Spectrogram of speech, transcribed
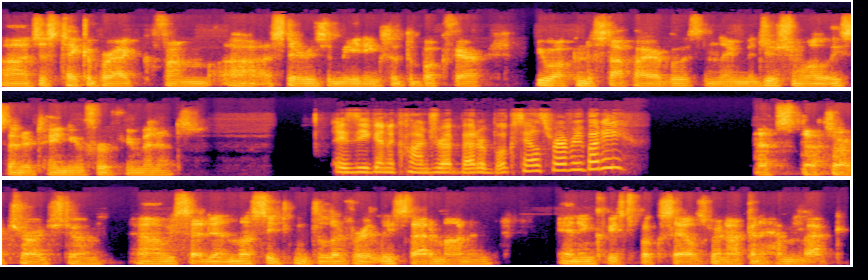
uh, just take a break from uh, a series of meetings at the book fair, you're welcome to stop by our booth and the magician will at least entertain you for a few minutes. Is he going to conjure up better book sales for everybody? That's that's our charge to him. Uh, we said unless he can deliver at least that amount and and increase book sales, we're not going to have him back.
